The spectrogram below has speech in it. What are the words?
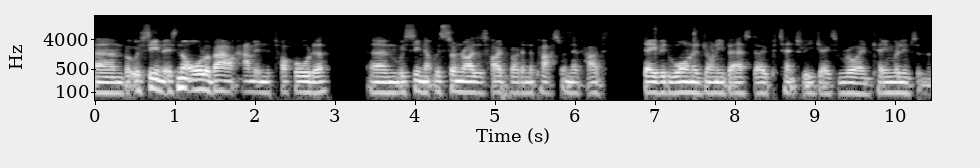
Um, but we've seen that it's not all about having the top order. Um, we've seen that with Sunrisers Hyderabad in the past when they've had David Warner, Jonny Bairstow, potentially Jason Roy and Kane Williamson.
